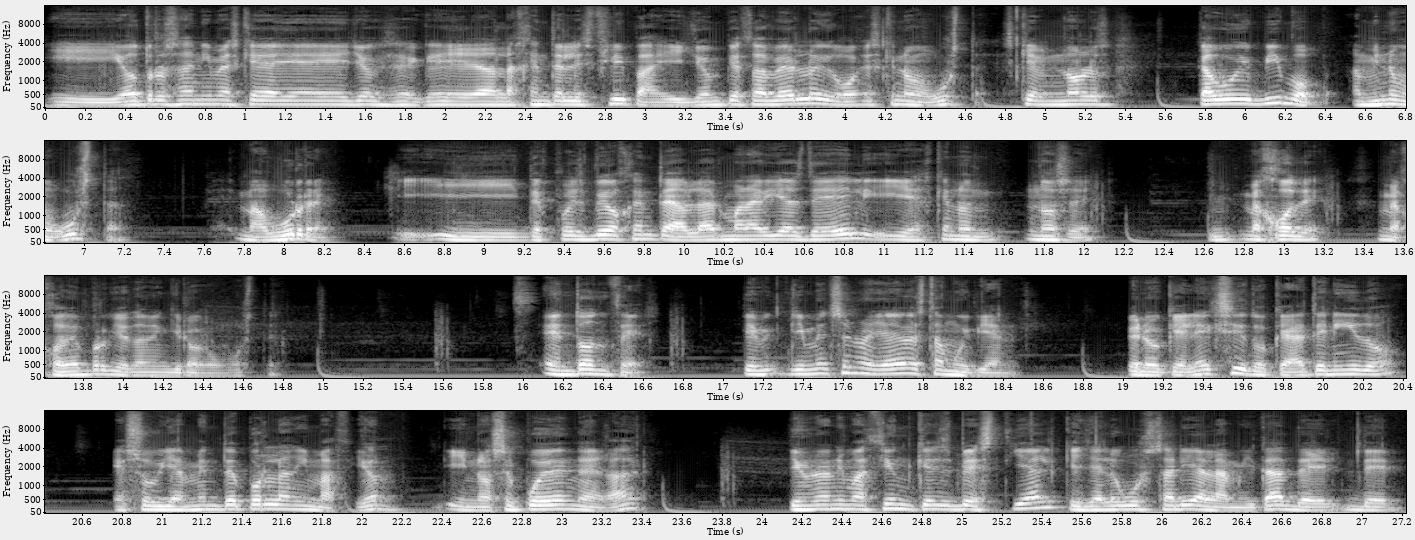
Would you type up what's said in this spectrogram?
Y otros animes que yo que sé, que a la gente les flipa y yo empiezo a verlo y digo, es que no me gusta. Es que no los... Cowboy Bebop a mí no me gusta. Me aburre. Y, después veo gente hablar maravillas de él y es que no, no sé. Me jode. Me jode porque yo también quiero que me guste. Entonces, Kimetsu no Yaiba está muy bien, pero que el éxito que ha tenido es obviamente por la animación, y no se puede negar. Tiene una animación que es bestial, que ya le gustaría la mitad de... de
